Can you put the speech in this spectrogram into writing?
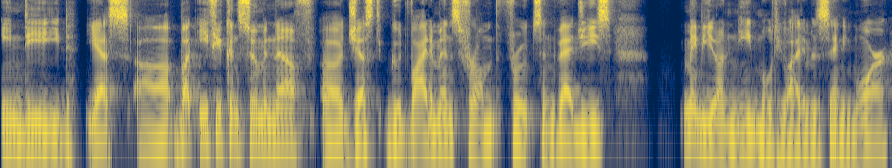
Indeed, yes. Uh, but if you consume enough uh, just good vitamins from fruits and veggies, maybe you don't need multivitamins anymore.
